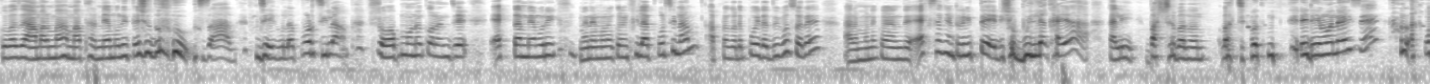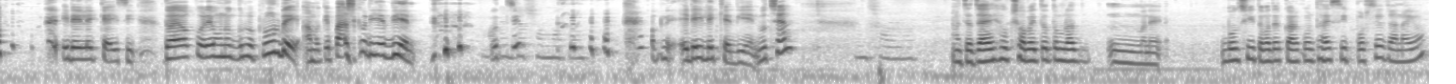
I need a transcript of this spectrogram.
কবা যে আমার মা মাথার মেমোরিতে শুধু স্যার যেগুলা পড়ছিলাম সব মনে করেন যে একটা মেমোরি মানে মনে করেন ফিল আপ করছিলাম আপনার পয়লা দুই বছরে আর মনে করেন যে এক সেকেন্ডের ভিত্তে এটি সব বুল্লা খাইয়া খালি বাচ্চা বাদন বাচ্চা বাদন এটাই মনে আইছে। এটাই লেখা আইছি। দয়া করে অনুগ্রহ পূর্বে আমাকে পাশ করিয়ে দিয়েন। বুঝছি আপনি এটাই লেখা দিয়েন বুঝছেন? আচ্ছা যাই হোক, সবাই তো তোমরা মানে বলছি তোমাদের কার কোথায় সিট পড়ছে, জানাইও।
